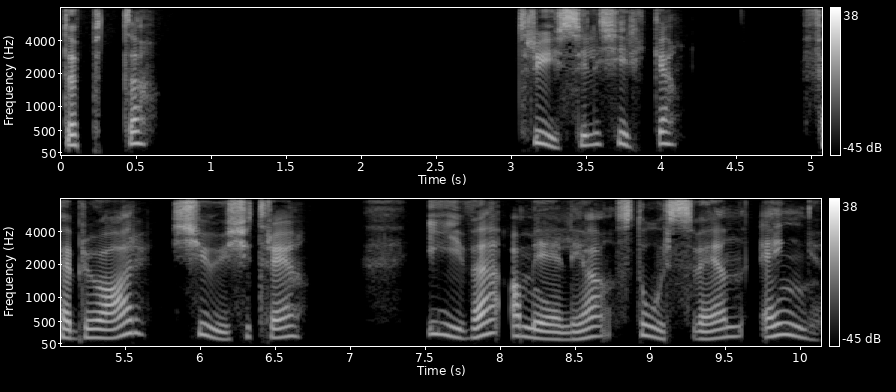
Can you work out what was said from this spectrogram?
Døpte Trysil kirke Februar 2023 Ive Amelia Storsveen Eng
